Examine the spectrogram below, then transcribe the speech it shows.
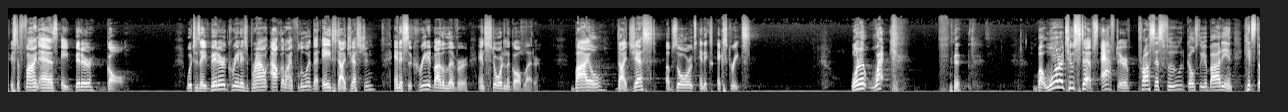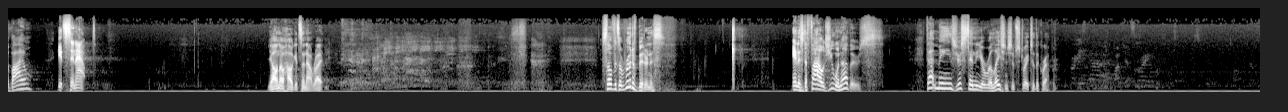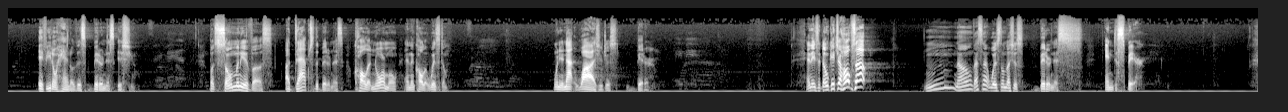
It's defined as a bitter gall, which is a bitter, greenish brown alkaline fluid that aids digestion and is secreted by the liver and stored in the gallbladder bile digests, absorbs, and ex- excretes. One of what? but one or two steps after processed food goes through your body and hits the bile, it's sent out. Y'all know how it gets sent out, right? So if it's a root of bitterness and it's defiled you and others, that means you're sending your relationship straight to the crapper. If you don't handle this bitterness issue. But so many of us adapt to the bitterness, call it normal, and then call it wisdom. When you're not wise, you're just bitter. And they said, Don't get your hopes up. Mm, no, that's not wisdom. That's just bitterness and despair.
